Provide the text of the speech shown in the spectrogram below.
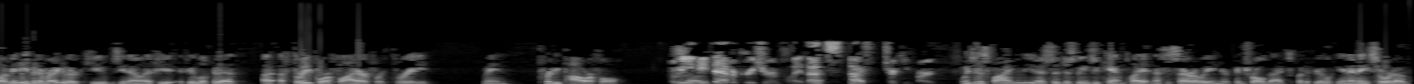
Well, I mean, even in regular cubes, you know, if you, if you look at a, a 3-4 flyer for 3, I mean, pretty powerful. I mean, So- you need to have a creature in play. That's Yeah, that's the tricky part. Which is fine, you know, so it just means you can't play it necessarily in your control decks, but if you're looking at any sort of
